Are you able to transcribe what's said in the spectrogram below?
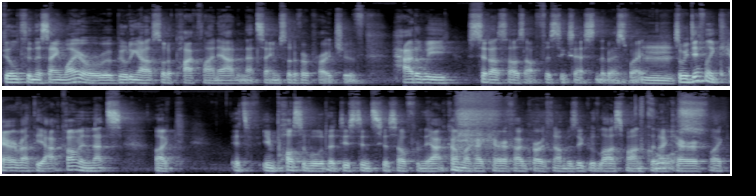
built in the same way, or we're building our sort of pipeline out in that same sort of approach of how do we set ourselves up for success in the best way. Mm. So we definitely care about the outcome, and that's like it's impossible to distance yourself from the outcome. Like I care if our growth numbers are good last month, and I care if like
